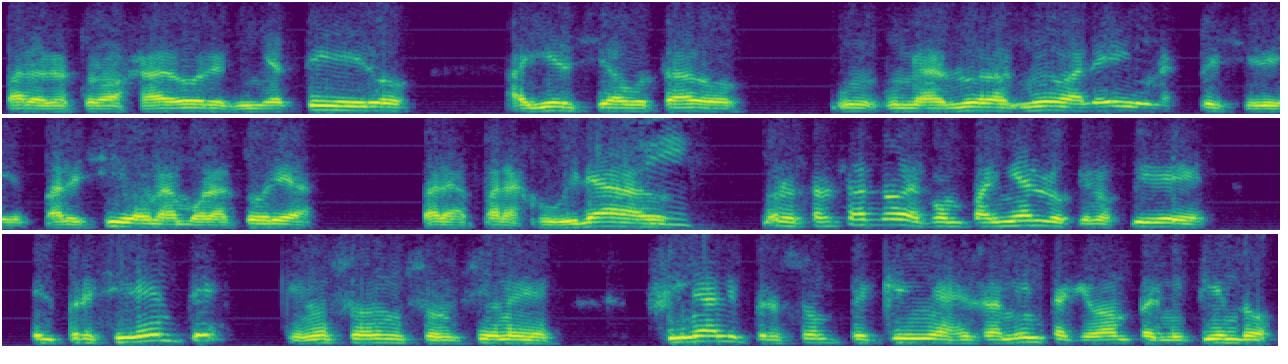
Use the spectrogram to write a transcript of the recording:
para los trabajadores viñateros. Ayer se ha votado una nueva, nueva ley, una especie de, parecida a una moratoria para, para jubilados. Bueno, tratando de acompañar lo que nos pide el presidente, que no son soluciones finales, pero son pequeñas herramientas que van permitiendo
